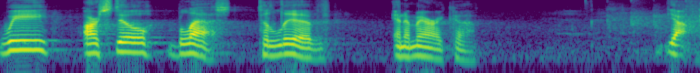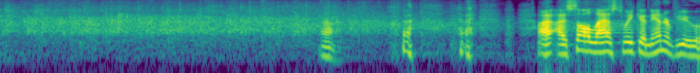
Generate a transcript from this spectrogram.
we are still blessed to live in America. Yeah. Uh. I, saw last week an interview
